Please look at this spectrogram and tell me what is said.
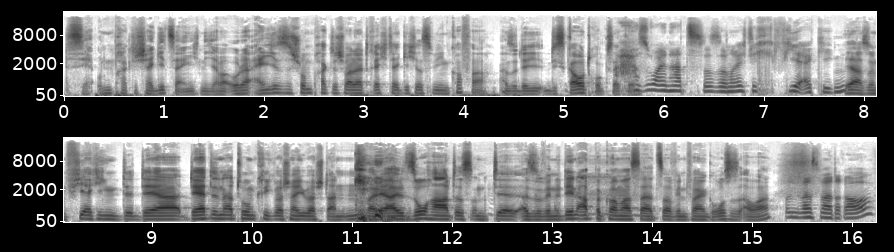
Das ist ja unpraktischer geht es ja eigentlich nicht. Aber, oder eigentlich ist es schon praktisch, weil er rechteckig ist wie ein Koffer. Also die, die Scout-Rucksäcke. Ah, so einen du, so einen richtig viereckigen. Ja, so einen viereckigen, der, der hat den Atomkrieg wahrscheinlich überstanden, weil der halt so hart ist und der, also wenn du den abbekommen hast, da hat es auf jeden Fall ein großes Aua. Und was war drauf?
